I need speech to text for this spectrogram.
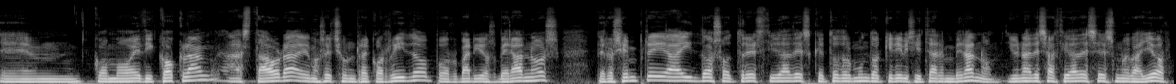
Em, como Eddie Cochran, hasta ahora hemos hecho un recorrido por varios veranos, pero siempre hay dos o tres ciudades que todo el mundo quiere visitar en verano, y una de esas ciudades es Nueva York.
